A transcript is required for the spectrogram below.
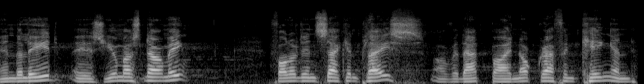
In the lead is You Must Know Me, followed in second place. Over that by Knockgraffon King, and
